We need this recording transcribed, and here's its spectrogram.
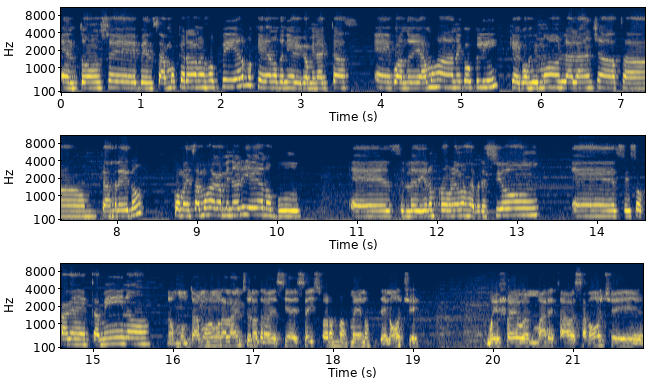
Entonces pensamos que era la mejor vía porque ella no tenía que caminar casi. Eh, cuando llegamos a Necoclí, que cogimos la lancha hasta Carreto, comenzamos a caminar y ella no pudo. Eh, le dieron problemas de presión, eh, se hizo caga en el camino. Nos montamos en una lancha, una travesía de seis horas más o menos de noche. Muy feo el mar estaba esa noche,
